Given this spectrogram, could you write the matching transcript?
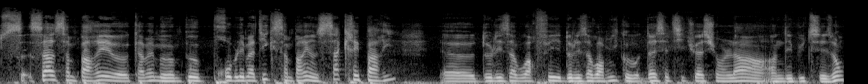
ça, ça me paraît euh, quand même un peu problématique. Ça me paraît un sacré pari euh, de les avoir fait, de les avoir mis dans cette situation-là en, en début de saison.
